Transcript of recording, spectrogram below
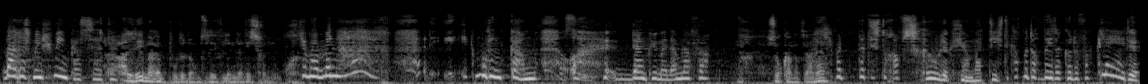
Waar is mijn schminkcassette? Alleen maar een poederdons, lieveling. Dat is genoeg. Ja, maar mijn haar. Ik, ik moet een kam. Oh, dank u, madame Lafleur. Zo kan het wel, hè? Ja, maar dat is toch afschuwelijk, Jean-Baptiste. Ik had me toch beter kunnen verkleden.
